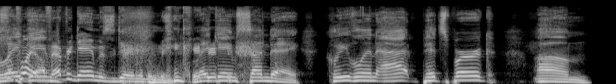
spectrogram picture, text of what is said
The It's late game- Every game is a game of the week. late game Sunday, Cleveland at Pittsburgh. Um,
